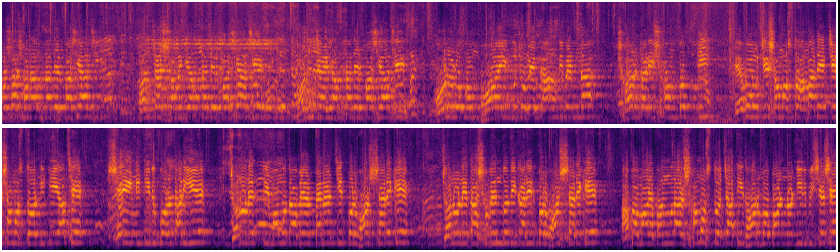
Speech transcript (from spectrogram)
প্রশাসন আপনাদের পাশে আছি, পঞ্চায়েত সমিতি আপনাদের পাশে আছে, পঞ্চায়েত আপনাদের পাশে আছে। কোন রকম ভয়, গুজবে কান দিবেন না। সরকারি সম্পত্তি এবং যে সমস্ত আমাদের যে সমস্ত নীতি আছে, সেই নীতির উপর দাঁড়িয়ে জননেত্রী মমতা ব্যানার্জির পর ভরসা রেখে, জননেতা শুভেন্দু অধিকারীর পর ভরসা রেখে, আপামার বাংলার সমস্ত জাতি, ধর্ম, বর্ণ নির্বিশেষে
